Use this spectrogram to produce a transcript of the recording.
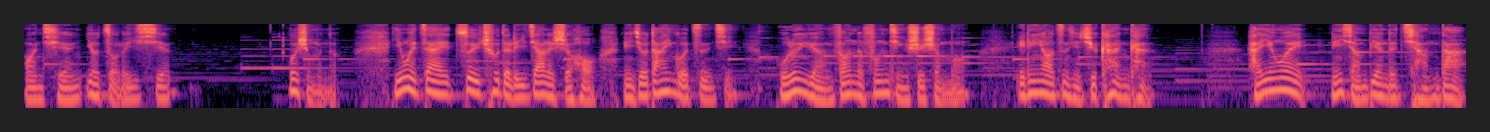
往前又走了一些。为什么呢？因为在最初的离家的时候，你就答应过自己，无论远方的风景是什么，一定要自己去看看。还因为你想变得强大，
